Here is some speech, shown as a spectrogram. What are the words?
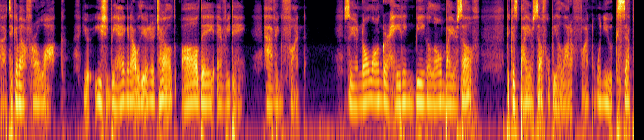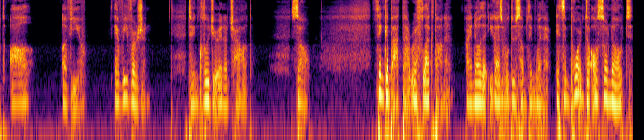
uh, take them out for a walk. You, you should be hanging out with your inner child all day, every day, having fun. So you're no longer hating being alone by yourself because by yourself will be a lot of fun when you accept all of you, every version, to include your inner child. So, think about that, reflect on it. I know that you guys will do something with it. It's important to also note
